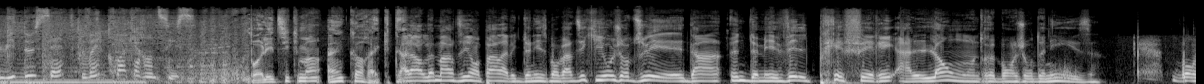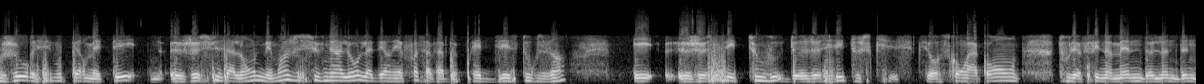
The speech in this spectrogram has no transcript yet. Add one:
827 2346. Politiquement incorrect. Alors, le mardi, on parle avec Denise Bombardier, qui aujourd'hui est dans une de mes villes préférées, à Londres. Bonjour, Denise. Bonjour, et si vous permettez, euh, je suis à Londres, mais moi, je suis venue à Londres la dernière fois, ça fait à peu près 10-12 ans. Et je sais tout, de, je sais tout ce qui, ce qu'on raconte, tout le phénomène de London.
